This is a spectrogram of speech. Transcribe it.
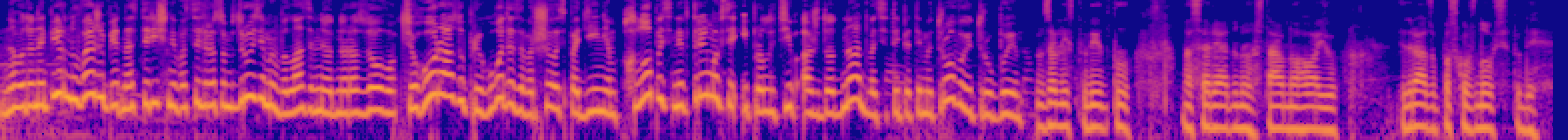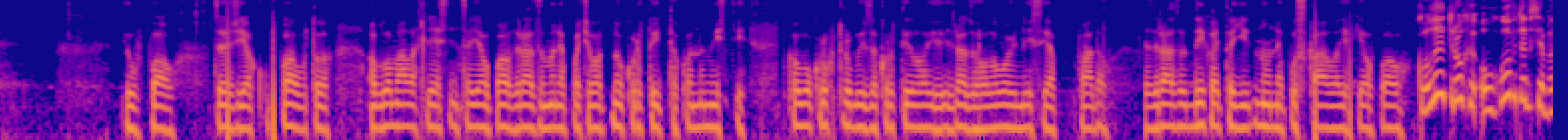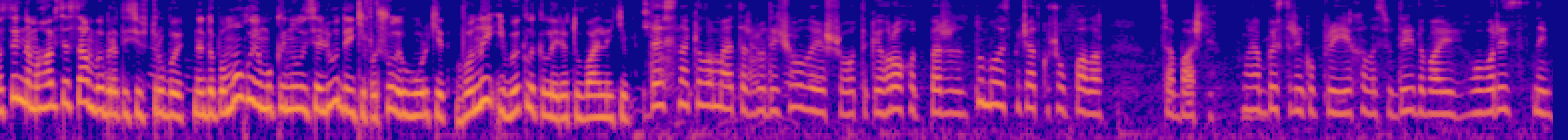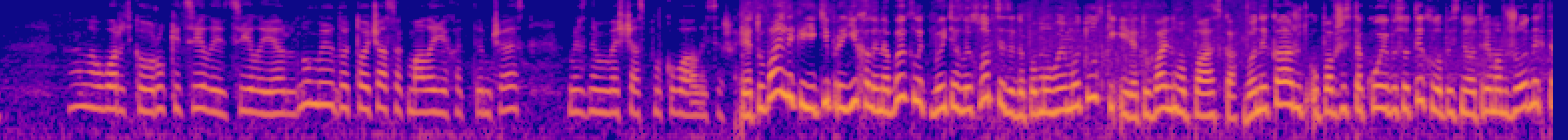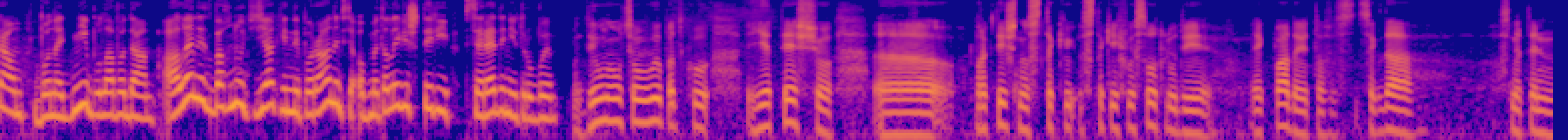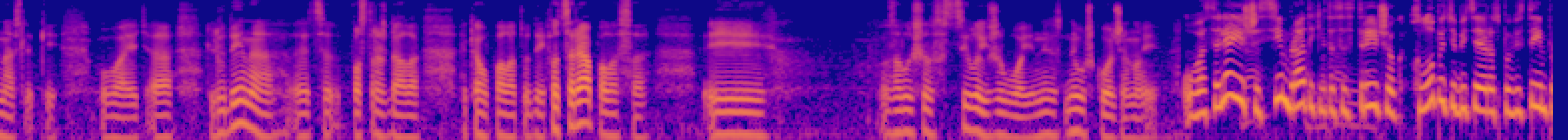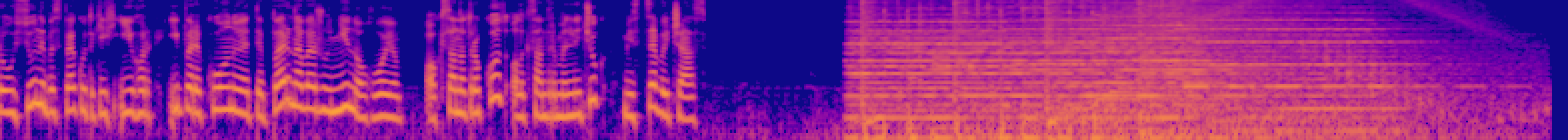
На водонапірну вежу 15-річний Василь разом з друзями вилазив неодноразово. Цього разу пригода завершилась падінням. Хлопець не втримався і пролетів аж до дна 25-метрової труби. Заліз туди на середину, став ногою, відразу посковзнувся туди і впав. Це ж як упав, то обламалась лісниця, я впав, зразу мене почало дно крутити на місці. Тако вокруг труби закрутило і зразу головою вниз я падав. Зразу дихати тоді ну, не пускало, як я впав. Коли трохи оговтався, Василь намагався сам вибратись із труби. На допомогу йому кинулися люди, які почули гуркіт. Вони і викликали рятувальників. Десь на кілометр люди чули, що такий грохот. Перш думали спочатку, що впала ця башня. Ну я швидко приїхала сюди, давай говорити з ним. Він говорить, що руки цілі, цілі. Я говорю, ну ми до того часу, як мала їхати МЧС, ми з ним весь час спілкувалися. Рятувальники, які приїхали на виклик, витягли хлопця за допомогою мотузки і рятувального паска. Вони кажуть, упавши з такої висоти, хлопець не отримав жодних травм, бо на дні була вода. Але не збагнуть, як він не поранився об металеві штирі всередині труби. Дивно у цьому випадку є те, що е, практично з, таки, з таких висот люди, як падають, то завжди смертельні наслідки бувають. А людина е, це постраждала, яка впала туди, поцарапалася і залишилася цілою живою, не- неушкодженою. У Василя є ще сім братиків та сестричок. Хлопець обіцяє розповісти їм про усю небезпеку таких ігор і переконує, тепер на вежу ні ногою. Оксана Трокоз, Олександр Мельничук. Місцевий час.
